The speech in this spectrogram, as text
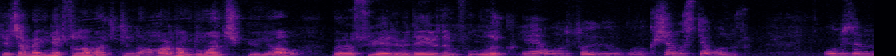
Geçen ben inek sulamak gittim de ahardan duman çıkıyor ya. Böyle suyu elime değirdim su ılık. E o suyu kışın sıcak olur. O bizim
